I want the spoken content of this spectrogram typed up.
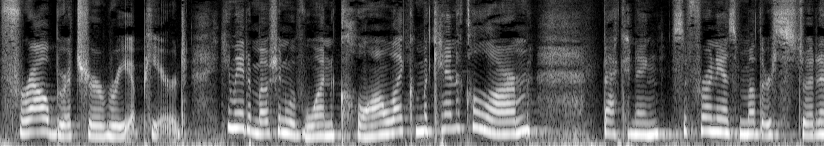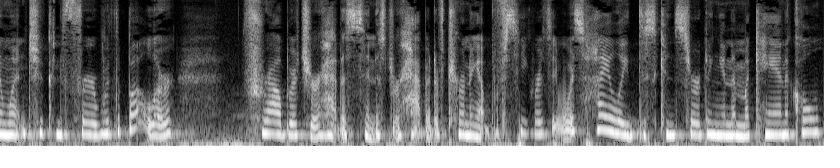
Frowbritcher reappeared. He made a motion with one claw like mechanical arm. Beckoning, Sophronia's mother stood and went to confer with the butler. Frowbritcher had a sinister habit of turning up with secrets. It was highly disconcerting and mechanical.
